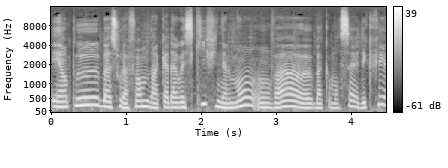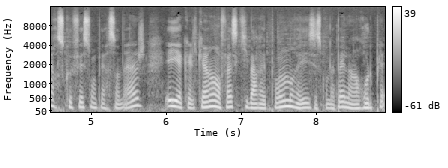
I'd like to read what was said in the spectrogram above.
Et un peu bah, sous la forme d'un cadavreski, finalement, on va euh, bah, commencer à décrire ce que fait son personnage et il y a quelqu'un en face qui va répondre et c'est ce qu'on appelle un roleplay.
